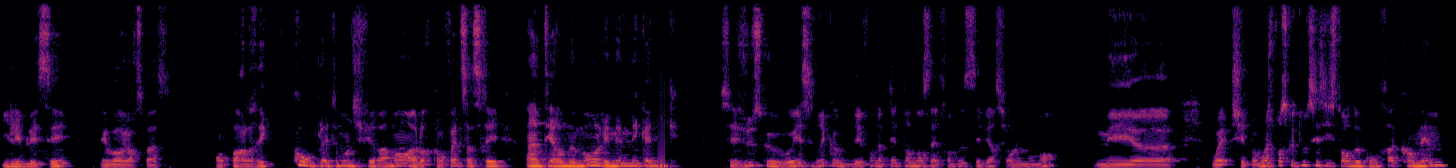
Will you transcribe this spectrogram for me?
il est blessé, les Warriors passent on parlerait complètement différemment, alors qu'en fait, ça serait internement les mêmes mécaniques. C'est juste que, vous voyez, c'est vrai que des fois, on a peut-être tendance à être un peu sévère sur le moment, mais euh, ouais, je sais pas. Moi, je pense que toutes ces histoires de contrat, quand même,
